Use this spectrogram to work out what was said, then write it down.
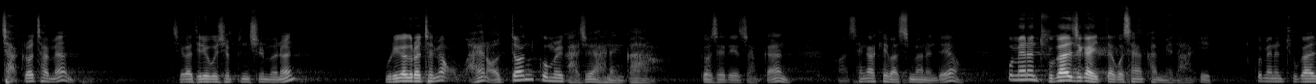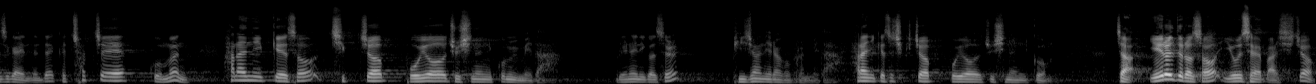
자, 그렇다면 제가 드리고 싶은 질문은 우리가 그렇다면 과연 어떤 꿈을 가져야 하는가? 그것에 대해서 잠깐 어, 생각해 봤으면 하는데요. 꿈에는 두 가지가 있다고 생각합니다. 이 꿈에는 두 가지가 있는데 그 첫째 꿈은 하나님께서 직접 보여주시는 꿈입니다. 우리는 이것을 비전이라고 부릅니다. 하나님께서 직접 보여주시는 꿈. 자, 예를 들어서 요셉 아시죠?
